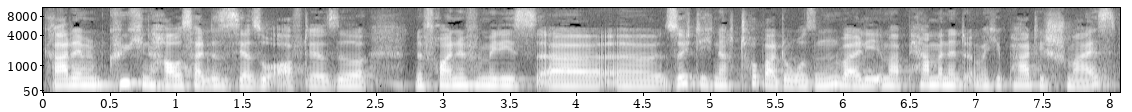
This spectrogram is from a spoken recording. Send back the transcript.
gerade im Küchenhaushalt ist es ja so oft, also eine Freundin von mir, die ist äh, äh, süchtig nach Tupperdosen, weil die immer permanent irgendwelche Partys schmeißt,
